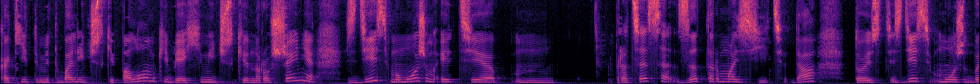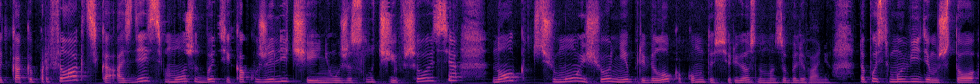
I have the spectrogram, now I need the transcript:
какие-то метаболические поломки, биохимические нарушения, здесь мы можем эти процесса затормозить. Да? То есть здесь может быть как и профилактика, а здесь может быть и как уже лечение уже случившегося, но к чему еще не привело к какому-то серьезному заболеванию. Допустим, мы видим, что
